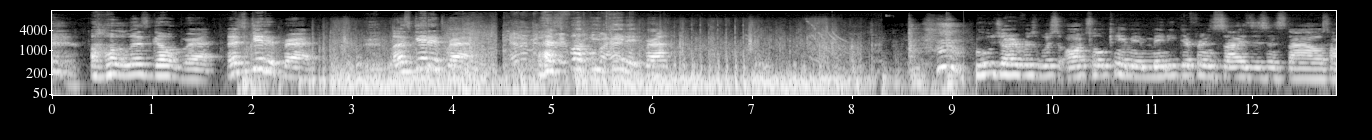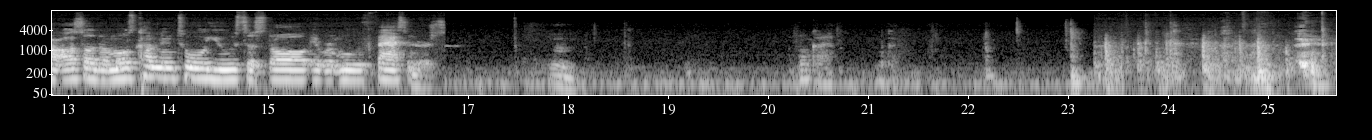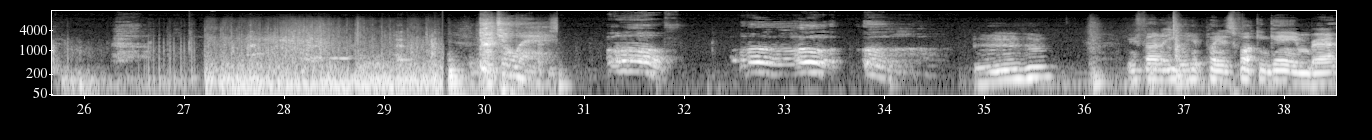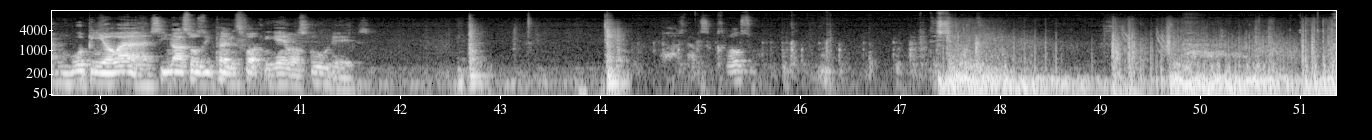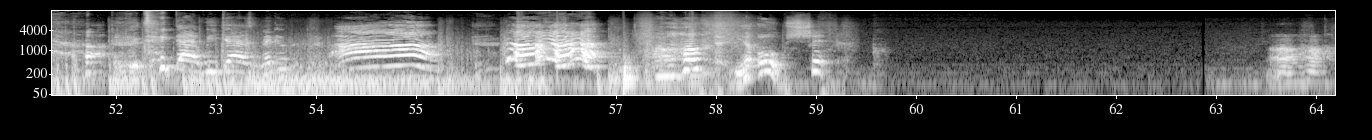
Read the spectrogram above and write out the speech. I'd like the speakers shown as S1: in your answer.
S1: Oh, let's go, bruh. Let's get it, bruh. Let's get it, bruh. Let's fucking get it, bruh. Screwdrivers, which also came in many different sizes and styles, are also the most common tool used to stall and remove fasteners.
S2: Mm.
S1: Okay. Got your ass. Oh. Oh. Oh. Mm-hmm. You found out you in here playing this fucking game, bruh. Whooping your ass. You're not supposed to be playing this fucking game on school days. Oh, that was a close one. This shit. Take that weak ass nigga. Ah! Ah! Uh huh. Yeah. Oh shit. Uh huh.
